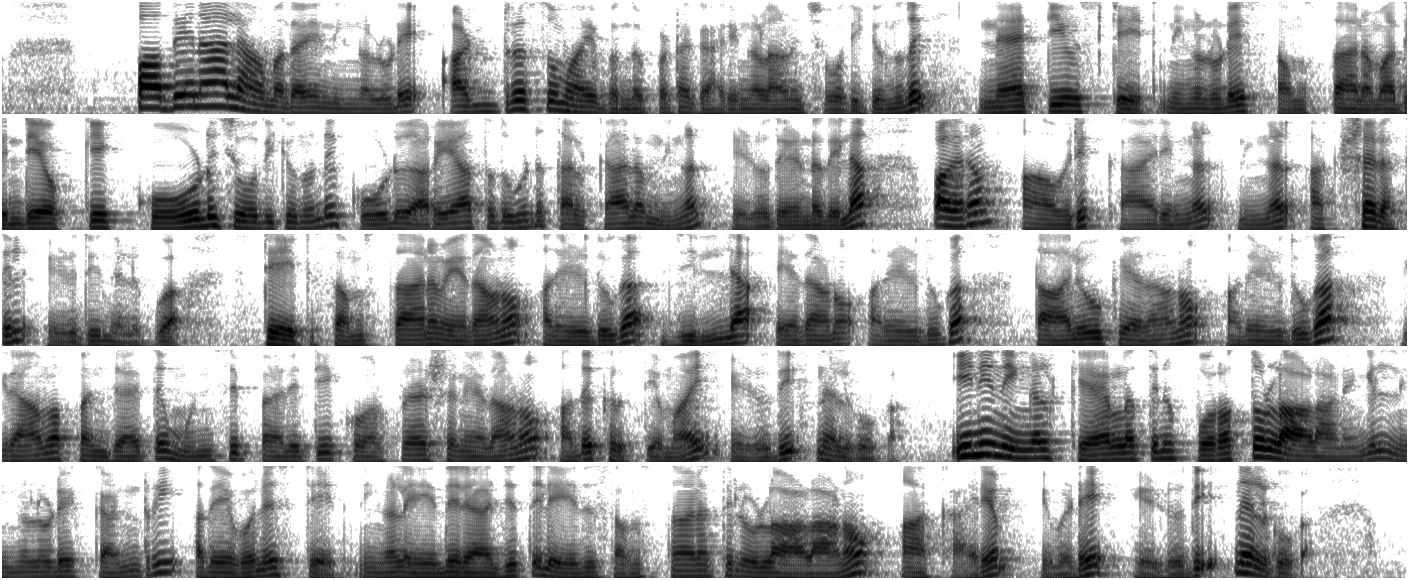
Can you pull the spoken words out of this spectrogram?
പതിനാലാമതായി നിങ്ങളുടെ അഡ്രസ്സുമായി ബന്ധപ്പെട്ട കാര്യങ്ങളാണ് ചോദിക്കുന്നത്. നാറ്റീവ് സ്റ്റേറ്റ് നിങ്ങളുടെ സംസ്ഥാനം. അതിന്റെയൊക്കെ കോഡ് ചോദിക്കുന്നുണ്ട്. കോഡ് അറിയാത്തതുകൊണ്ട് തൽക്കാലം നിങ്ങൾ എഴുതേണ്ടതില്ല. പകരം ആ ഒരു കാര്യങ്ങൾ നിങ്ങൾ അക്ഷരത്തിൽ എഴുതി നൽകുക. സ്റ്റേറ്റ് സംസ്ഥാനം ഏതാണോ അത് എഴുതുക. ജില്ല ഏതാണോ അത് എഴുതുക. താലൂക്ക് ഏതാണോ അത് എഴുതുക. ഗ്രാമപഞ്ചായത്ത് മുനിസിപ്പാലിറ്റി കോർപ്പറേഷൻ ഏതാണോ അത് കൃത്യമായി എഴുതി നൽകുക. ഇനി നിങ്ങൾ കേരളത്തിന് പുറത്തുള്ള ആളാണെങ്കിൽ നിങ്ങളുടെ കൺട്രി അതേപോലെ സ്റ്റേറ്റ് നിങ്ങൾ ഏത് രാജ്യത്തിൽ ഏത് സംസ്ഥാനത്തിലുള്ള ആളാണോ ആ കാര്യം ഇവിടെ എഴുതി നൽകുക.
